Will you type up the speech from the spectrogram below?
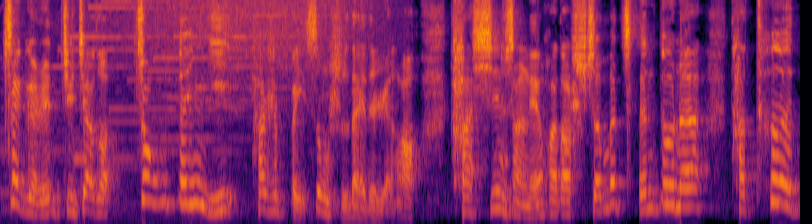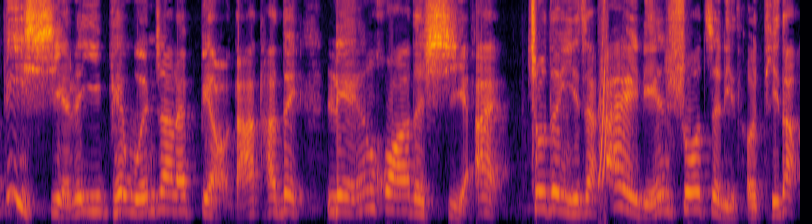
这个人就叫做周敦颐，他是北宋时代的人啊。他欣赏莲花到什么程度呢？他特地写了一篇文章来表达他对莲花的喜爱。周敦颐在《爱莲说》这里头提到，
